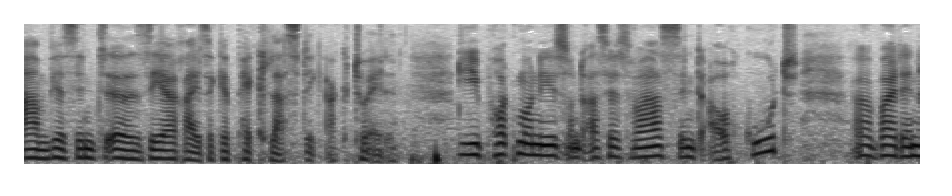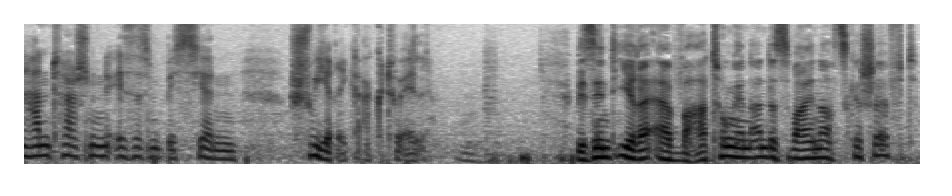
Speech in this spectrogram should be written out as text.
Ähm, wir sind äh, sehr reisegepäcklastig aktuell. Die Portemonnaies und Accessoires sind auch gut. Äh, bei den Handtaschen ist es ein bisschen schwierig aktuell. Wie sind Ihre Erwartungen an das Weihnachtsgeschäft?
